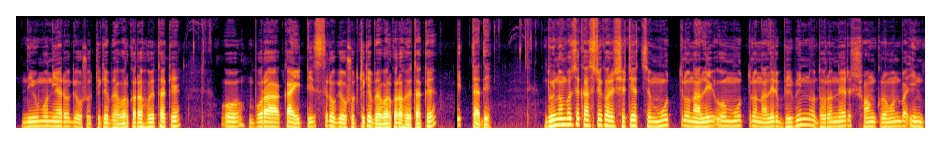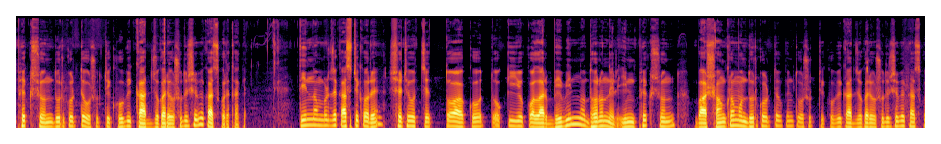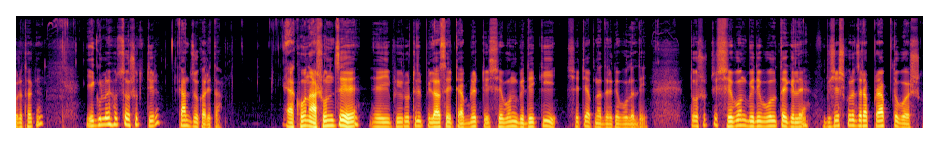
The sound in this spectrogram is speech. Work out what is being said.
নিউমোনিয়া রোগে ওষুধটিকে ব্যবহার করা হয়ে থাকে ও বোরাকাইটিস রোগে ওষুধটিকে ব্যবহার করা হয়ে থাকে ইত্যাদি। দুই নম্বর যে কাজটি করে সেটি হচ্ছে মূত্রনালী ও মূত্রনালীর বিভিন্ন ধরনের সংক্রমণ বা ইনফেকশন দূর করতে ওষুধটি খুবই কার্যকারী ওষুধ হিসেবে কাজ করে থাকে। তিন নম্বর যে কাজটি করে সেটি হচ্ছে ত্বক ও ত্বকীয় কলার বিভিন্ন ধরনের ইনফেকশন বা সংক্রমণ দূর করতেও কিন্তু ওষুধটি খুবই কার্যকারী ওষুধ হিসেবে কাজ করে থাকে। এগুলোই হচ্ছে ওষুধটির কার্যকারিতা। এখন আসুন যে এই পিউরোটিল প্লাস এই ট্যাবলেটটির সেবন বিধি কী সেটি আপনাদেরকে বলে দিই। তো ওষুধটির সেবন বিধি বলতে গেলে, বিশেষ করে যারা প্রাপ্তবয়স্ক,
